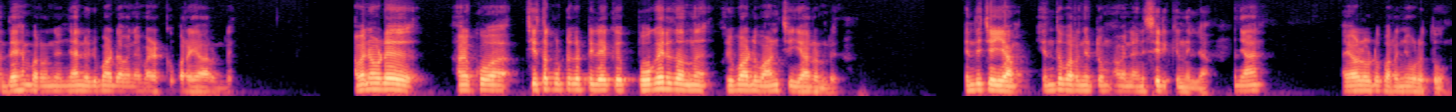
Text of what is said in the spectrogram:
അദ്ദേഹം പറഞ്ഞു ഞാൻ ഒരുപാട് അവനെ വഴക്ക് പറയാറുണ്ട്. അവനോട് ചീത്ത കൂട്ടുകെട്ടിലേക്ക് പോകരുതെന്ന് ഒരുപാട് വാൺ ചെയ്യാറുണ്ട്. എന്ത് ചെയ്യാം? എന്ത് പറഞ്ഞിട്ടും അവൻ അനുസരിക്കുന്നില്ല. ഞാൻ അയാളോട് പറഞ്ഞു കൊടുത്തു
